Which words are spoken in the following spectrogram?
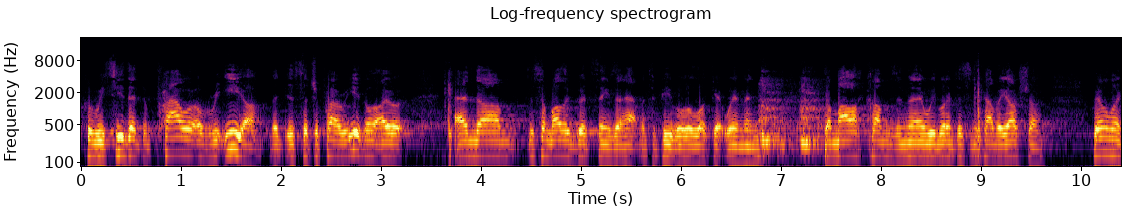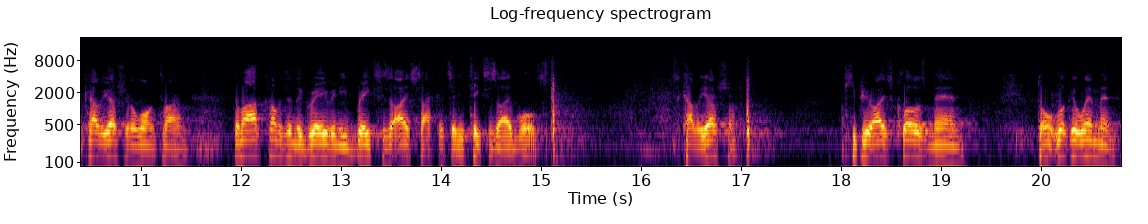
Because we see that the power of Re'iyah, that is such a power of Re'iyah, and um, there's some other good things that happen to people who look at women. The Malach comes, and then we learned this in Kav HaYashar. We haven't learned Kav HaYashar in a long time. The Malach comes in the grave and he breaks his eye sockets and he takes his eyeballs. It's Kav HaYashar. Keep your eyes closed, man. Don't look at women.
